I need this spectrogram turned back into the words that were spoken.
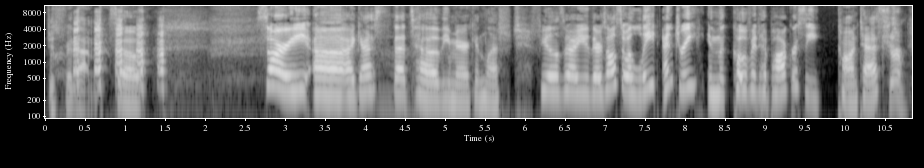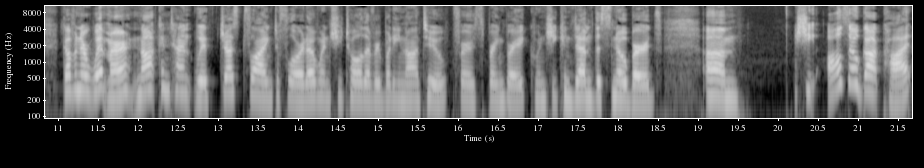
just for them. so sorry, uh, I guess that's how the American left feels about you. There's also a late entry in the COVID hypocrisy contest. Sure. Governor Whitmer, not content with just flying to Florida when she told everybody not to for spring break, when she condemned the snowbirds, um, she also got caught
